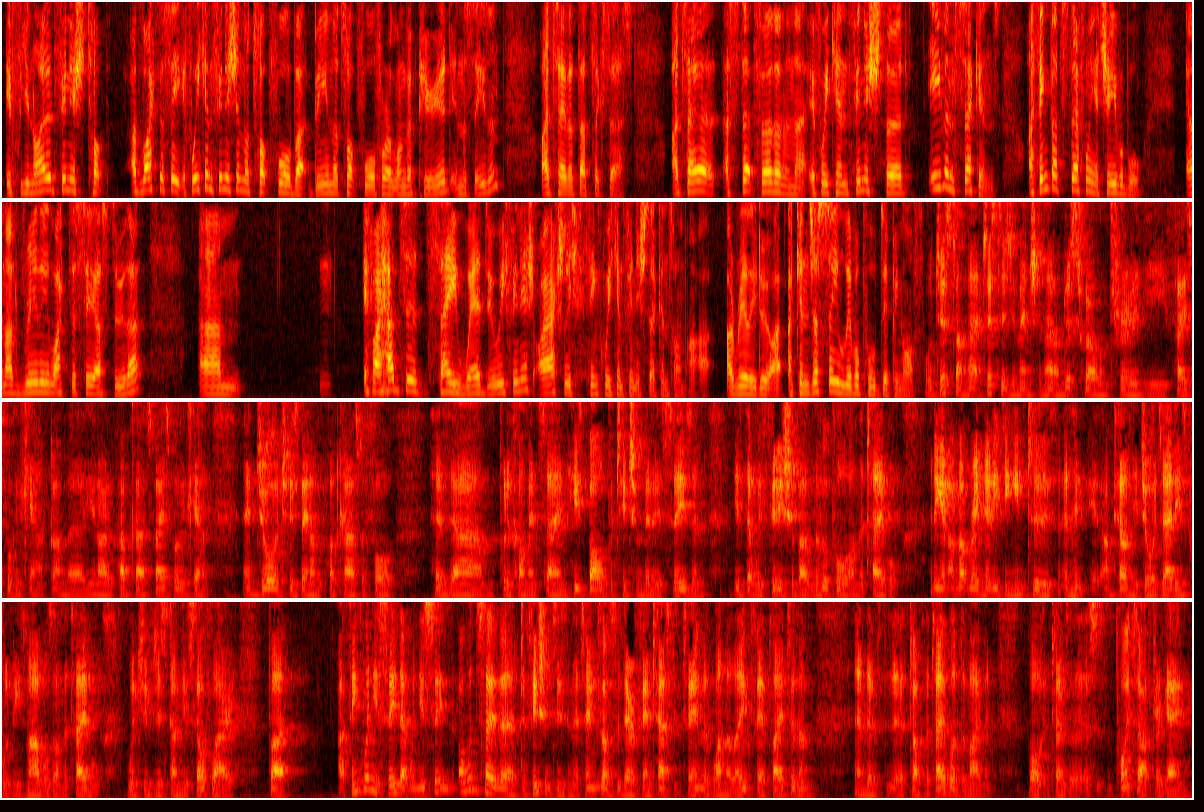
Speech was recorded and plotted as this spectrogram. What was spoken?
if United finish top, I'd like to see if we can finish in the top four, but be in the top four for a longer period in the season, I'd say that that's success. I'd say a, step further than that. If we can finish third, even seconds, I think that's definitely achievable. And I'd really like to see us do that. Um, if I had to say where do we finish, I actually think we can finish second, Tom. I, I really do. I, I can just see Liverpool dipping off. Well, just on that, just as you mentioned that, I'm just scrolling through the Facebook account on the United Pubcast Facebook account, and George, who's been on the podcast before, has um, put a comment saying his bold prediction for this season is that we finish above Liverpool on the table. And again, I'm not reading anything into, and I'm telling you, George, that is putting his marbles on the table, which you've just done yourself, Larry. But I think when you see that, when you see, I wouldn't say the deficiencies in the team, because obviously they're a fantastic team. They've won the league, fair play to them, and they're top of the table at the moment. Well, in terms of points after a game,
